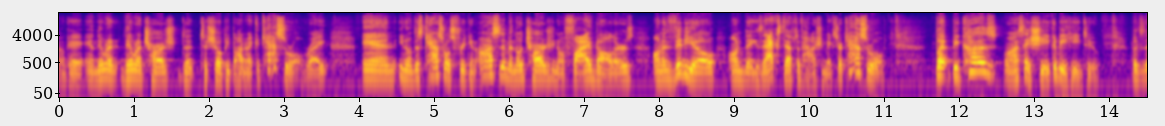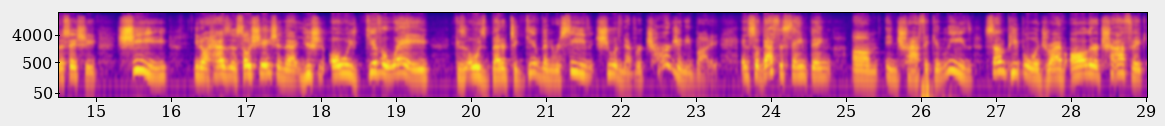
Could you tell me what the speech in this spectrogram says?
okay, and they want to they want to charge to, to show people how to make a casserole, right? And you know, this casserole is freaking awesome, and they'll charge you know five dollars on a video on the exact steps of how she makes her casserole. But because, well, I say she, it could be he too, but let's say she, she, you know, has an association that you should always give away because it's always better to give than receive, she would never charge anybody. And so that's the same thing um, in traffic and leads. Some people will drive all their traffic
